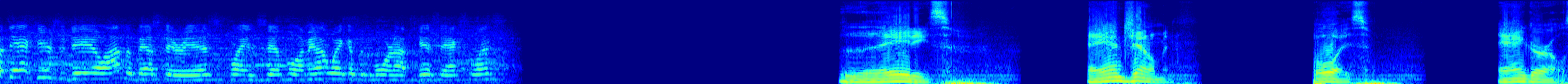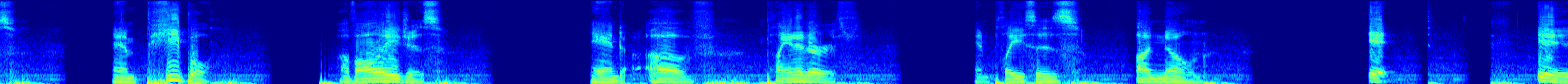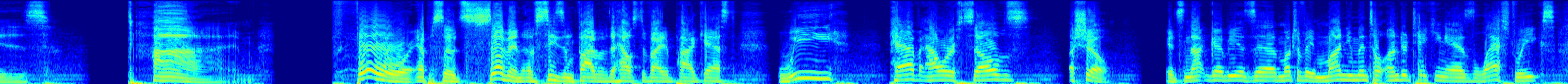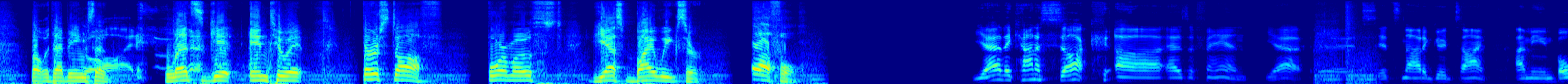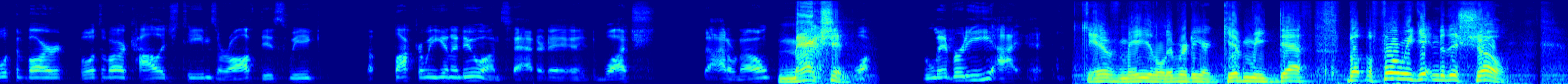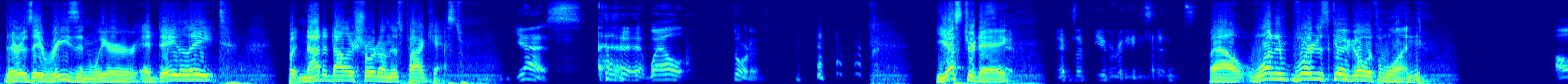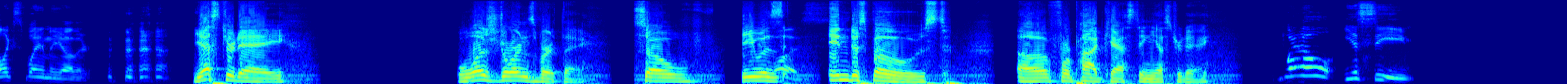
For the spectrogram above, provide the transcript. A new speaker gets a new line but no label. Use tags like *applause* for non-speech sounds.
Well, Dak, here's the deal. I'm the best there is, plain and simple. I mean, I wake up in the morning, I piss excellence.
Ladies and gentlemen, boys and girls, and people of all ages and of planet Earth and places unknown. It is time for episode 7 of season 5 of the House Divided podcast. We have ourselves a show. It's not going to be as uh, much of a monumental undertaking as last week's, but with that being said, *laughs* let's get into it. First off, foremost, yes, bye weeks are awful.
Yeah, they kind of suck uh, as a fan. Yeah, uh, it's it's not a good time. I mean, both of our both of our college teams are off this week. The fuck are we gonna do on Saturday? Uh, watch? I don't know.
Maction.
What Liberty? I
Give me liberty or give me death. But before we get into this show, there is a reason we are a day late, but not a dollar short on this podcast.
yes. *coughs* well, sort of.
Yesterday, *laughs*
There's a few reasons.
well, one we're just gonna go with one.
I'll explain the other. *laughs*
Yesterday was Jordan's birthday, so he was
Was.
indisposed uh, for podcasting yesterday.
Well, you see,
